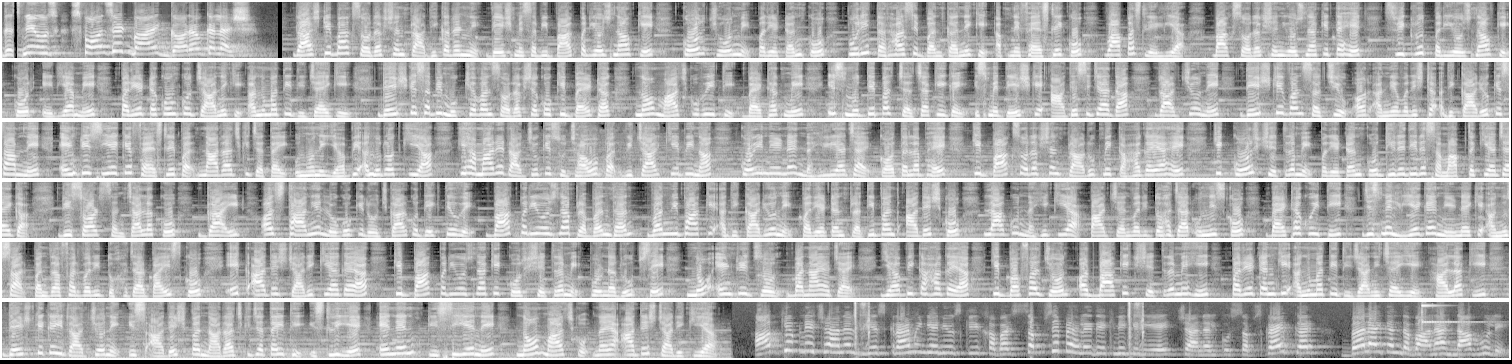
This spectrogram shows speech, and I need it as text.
This news sponsored by Gaurav Kalash. राष्ट्रीय बाघ संरक्षण प्राधिकरण ने देश में सभी बाघ परियोजनाओं के कोर जोन में पर्यटन को पूरी तरह से बंद करने के अपने फैसले को वापस ले लिया। बाघ संरक्षण योजना के तहत स्वीकृत परियोजनाओं के कोर एरिया में पर्यटकों को जाने की अनुमति दी जाएगी। देश के सभी मुख्य वन संरक्षकों की बैठक 9 मार्च को हुई थी। बैठक में इस मुद्दे पर चर्चा की गई। इसमें देश के आधे से ज़्यादा राज्यों ने देश के वन सचिव और अन्य वरिष्ठ अधिकारियों के सामने एनटीसीए के फैसले पर नाराज़गी जताई। उन्होंने यह भी अनुरोध किया कि हमारे राज्यों के सुझावों पर विचार किए बिना कोई निर्णय नहीं लिया जाए। गौरतलब है कि बाघ संरक्षण प्रारूप में कहा गया है कि कोर क्षेत्र में पर्यटन को धीरे धीरे समाप्त किया जाएगा। रिसोर्ट संचालकों, गाइड और स्थानीय लोगों के रोज़गार को देखते हुए बाघ परियोजना प्रबंधन, वन विभाग के अधिकारियों ने पर्यटन प्रतिबंध आदेश को लागू नहीं किया। पाँच जनवरी 2019 को बैठक हुई थी, जिसमें लिए गए निर्णय के अनुसार 15 फरवरी 2022 को एक एक आदेश जारी किया गया कि बाघ परियोजना के कोर क्षेत्र में पूर्ण रूप से नो एंट्री जोन बनाया जाए। यह भी कहा गया कि बफर जोन और बाकी क्षेत्र में ही पर्यटन की अनुमति दी जानी चाहिए। हालाँकि, देश के कई राज्यों ने इस आदेश पर नाराज़गी जताई थी, इसलिए एन ने 9 मार्च को नया आदेश जारी किया। आपके अपने channel B crime India news की खबर सबसे पहले देखने के लिए चैनल को सब्सक्राइब कर बेल आइकन दबाना ना भूले।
